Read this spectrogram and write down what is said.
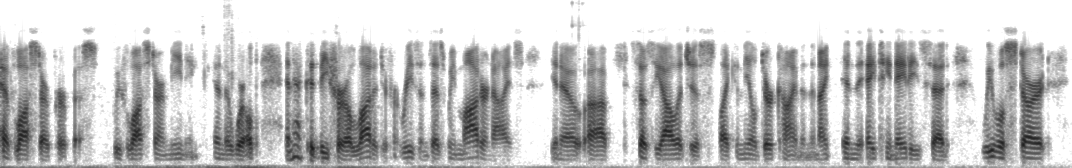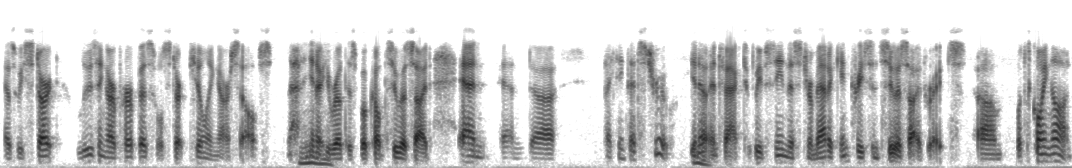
have lost our purpose. We've lost our meaning in the world. And that could be for a lot of different reasons as we modernize. You know, uh, sociologists like Emile Durkheim in the, ni- in the 1880s said, we will start, as we start losing our purpose, we'll start killing ourselves. Mm. You know, he wrote this book called Suicide, and and uh, I think that's true. You know, in fact, we've seen this dramatic increase in suicide rates. Um, what's going on?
